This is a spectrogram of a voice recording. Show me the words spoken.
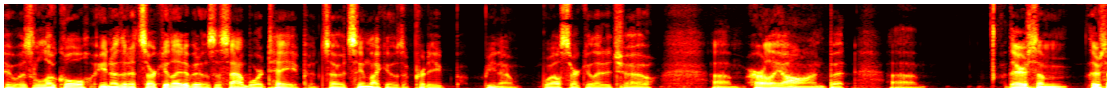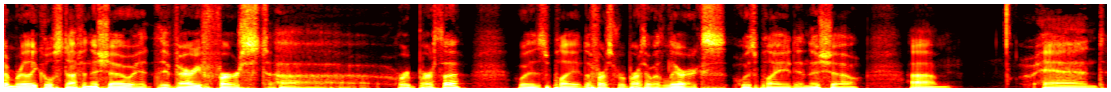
it was local, you know, that it circulated, but it was a soundboard tape, and so it seemed like it was a pretty, you know, well circulated show um, early on. But um, there's some there's some really cool stuff in this show. It, the very first uh, Rebirtha was played. The first Rebirtha with lyrics was played in this show, um, and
